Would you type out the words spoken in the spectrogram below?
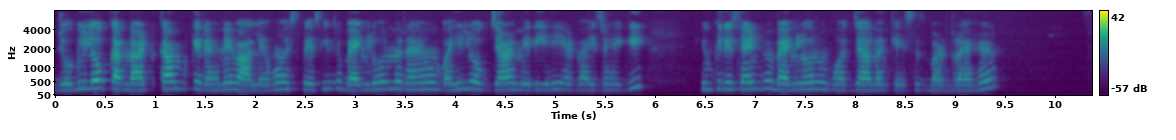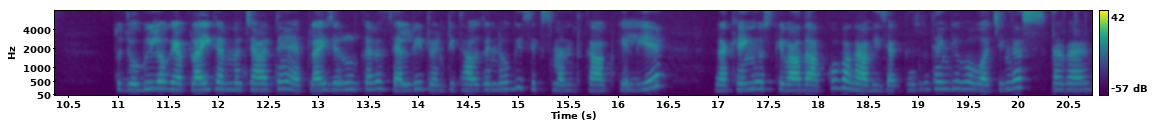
जो भी लोग कर्नाटका के रहने वाले हों स्पेशली जो बेंगलोर में रहे हों, वही लोग जाएँ, मेरी यही एडवाइस रहेगी। क्योंकि रिसेंट में बेंगलोर में बहुत ज़्यादा केसेस बढ़ रहे हैं। तो जो भी लोग अप्लाई करना चाहते हैं अप्लाई ज़रूर करें। सैलरी ट्वेंटी थाउज़ेंड होगी सिक्स मंथ का आपके लिए। रखेंगे, उसके बाद आपको भगा भी सकते हैं। तो thank you for watching us bye bye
